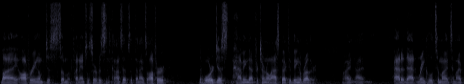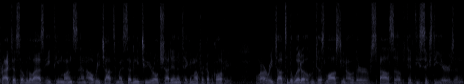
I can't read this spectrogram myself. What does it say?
by offering them just some financial services and concepts that the knights offer or just having that fraternal aspect of being a brother, right? I added that wrinkle to my to my practice over the last 18 months, and I'll reach out to my 72 year old shut in and take him out for a cup of coffee, or I'll reach out to the widow who just lost, you know, their spouse of 50, 60 years, and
